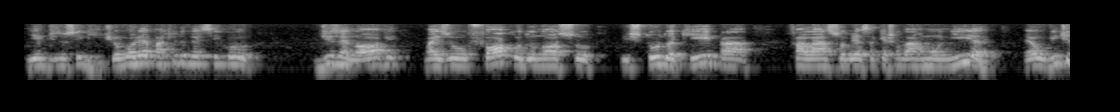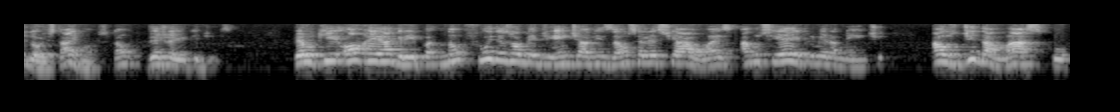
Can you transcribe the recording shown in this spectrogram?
e ele diz o seguinte: eu vou ler a partir do versículo 19, mas o foco do nosso estudo aqui para falar sobre essa questão da harmonia é o 22, tá, irmãos? Então, veja aí o que diz. Pelo que, ó rei Agripa, não fui desobediente à visão celestial, mas anunciei primeiramente aos de Damasco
